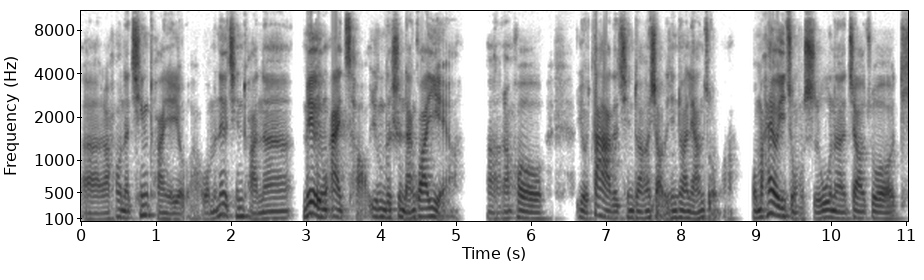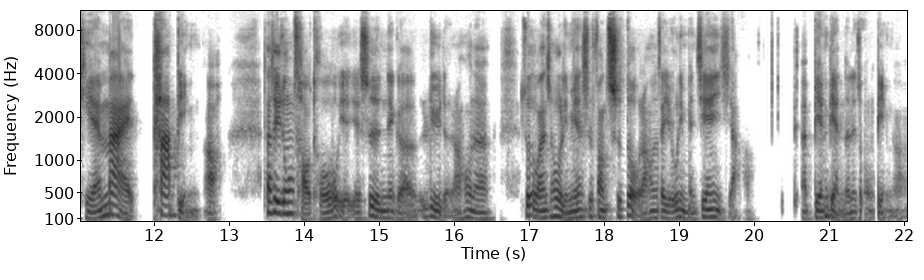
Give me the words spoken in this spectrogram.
呃，然后呢青团也有啊，我们那个青团呢没有用艾草，用的是南瓜叶啊。啊，然后有大的青团和小的青团两种啊。我们还有一种食物呢，叫做甜麦塌饼啊，它是一种草头，也也是那个绿的。然后呢，做完之后里面是放赤豆，然后在油里面煎一下啊，呃，扁扁的那种饼啊。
